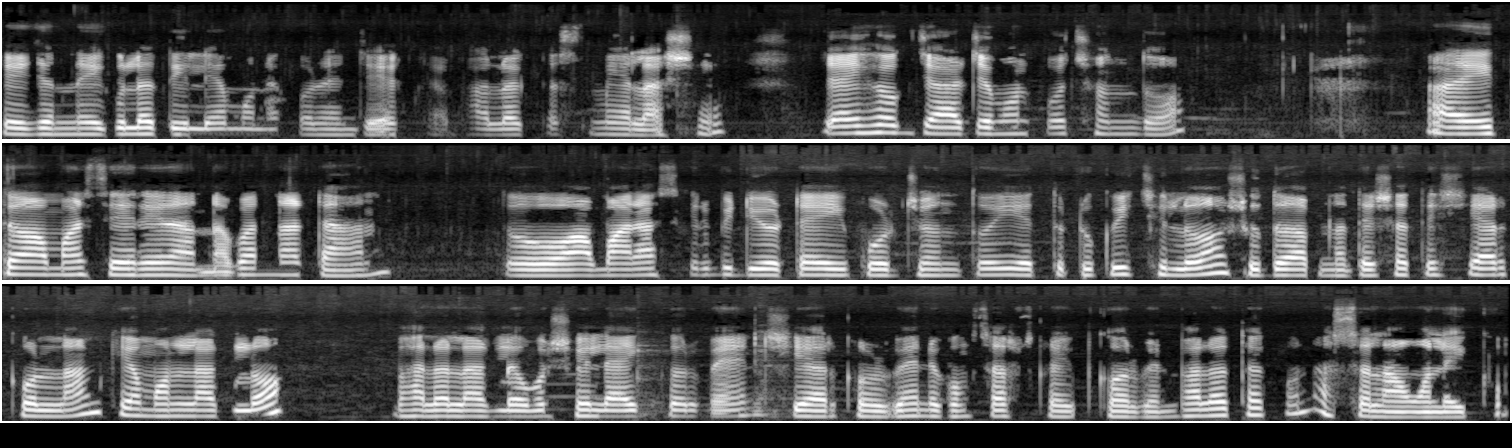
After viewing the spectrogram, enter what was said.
সেই জন্য এগুলো দিলে মনে করেন যে একটা ভালো একটা স্মেল আসে। যাই হোক, যার যেমন পছন্দ আর এই তো আমার রান্না বান্না টান তো আমার আজকের ভিডিওটা এই পর্যন্তই। এতটুকুই ছিল। শুধু আপনাদের সাথে শেয়ার করলাম। কেমন লাগল? ভালো লাগলে অবশ্যই লাইক করবেন শেয়ার করবেন এবং সাবস্ক্রাইব করবেন। ভালো থাকুন। আসসালামু আলাইকুম।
